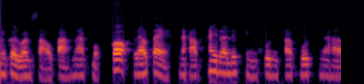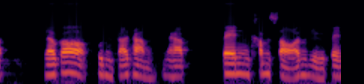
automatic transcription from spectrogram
คนเกิดวันเสาร์ปางนาคปกก็แล้วแต่นะครับ ให้ระลึกถึงคุณพระพุทธนะครับ แล้วก็คุณพระธรรมนะครับ เป็นคำสอนหรือเป็น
